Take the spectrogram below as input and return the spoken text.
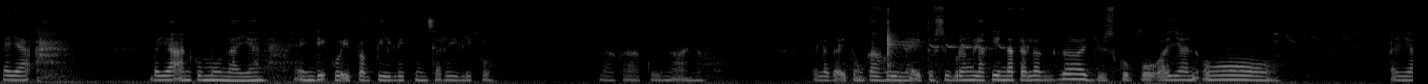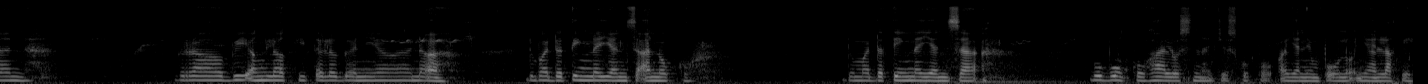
Kaya, bayaan ko muna yan. Eh, hindi ko ipagpilit yung sarili ko. Baka ako'y maano. Talaga itong kahoy na ito, sobrang laki na talaga. Diyos ko po, ayan, oh. Ayan. Grabe, ang laki talaga niyan. Ah, dumadating na yan sa ano ko. Dumadating na yan sa bubong ko halos na. Diyos ko po. Ayan yung puno niya, laki.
